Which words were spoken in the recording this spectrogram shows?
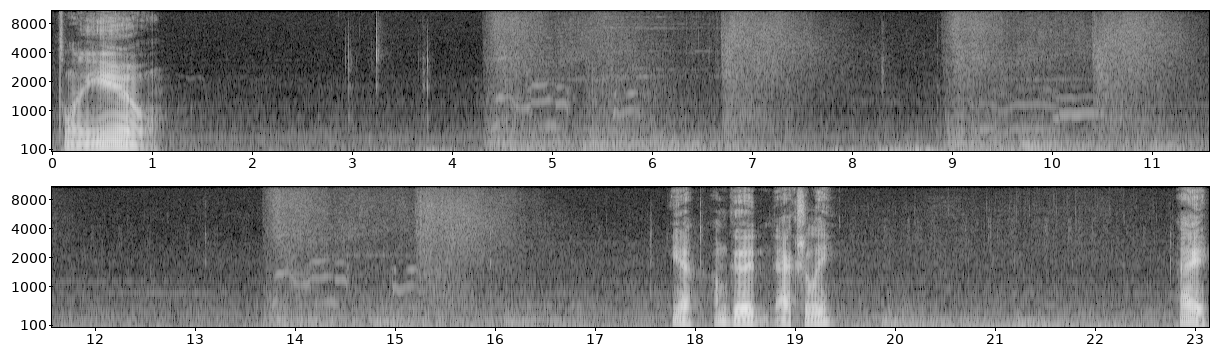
It's one of you. Yeah, I'm good, actually. Hey.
